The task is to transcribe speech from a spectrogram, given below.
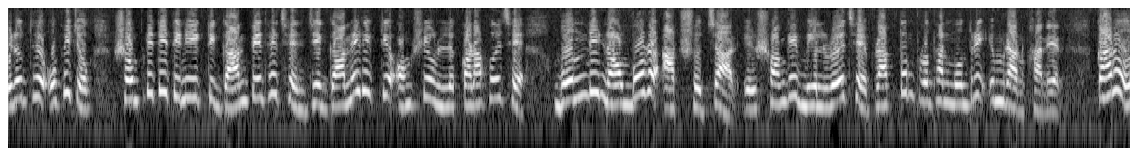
বিরুদ্ধে অভিযোগ, সম্প্রতি তিনি একটি গান বেঁধেছেন, যে গানের একটি অংশে উল্লেখ করা হয়েছে, বন্দি নম্বর আটশো চার। এর সঙ্গে মিল রয়েছে প্রাক্তন প্রধানমন্ত্রী ইমরান খানের। কারণ,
